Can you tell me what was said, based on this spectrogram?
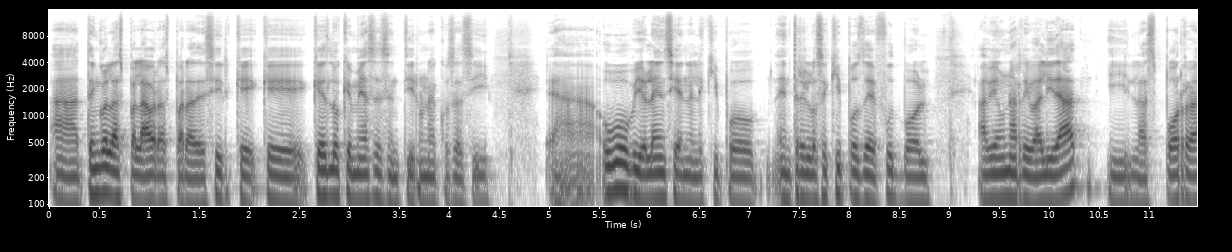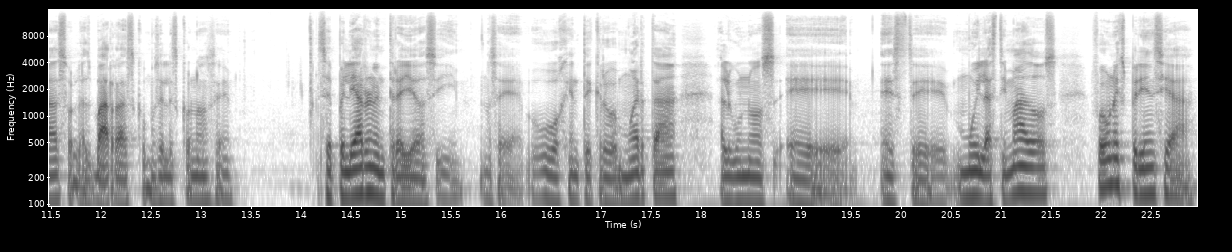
uh, tengo las palabras para decir qué que, que es lo que me hace sentir una cosa así. Uh, hubo violencia en el equipo, entre los equipos de fútbol. Había una rivalidad y las porras o las barras, como se les conoce, se pelearon entre ellos y, no sé, hubo gente creo muerta, algunos eh, este, muy lastimados. Fue una experiencia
